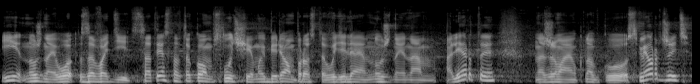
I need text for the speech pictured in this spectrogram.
и нужно его заводить. Соответственно, в таком случае мы берем, просто выделяем нужные нам алерты, нажимаем кнопку «Смерджить»,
